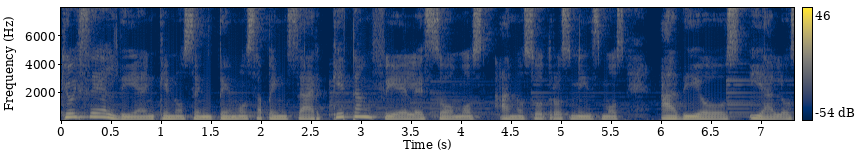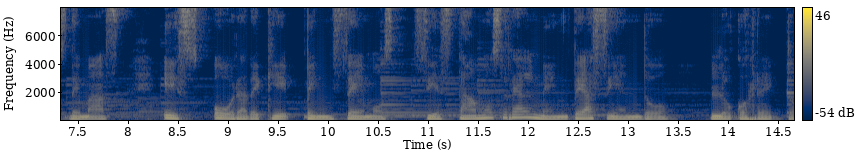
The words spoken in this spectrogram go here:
Que hoy sea el día en que nos sentemos a pensar qué tan fieles somos a nosotros mismos, a Dios y a los demás. Es hora de que pensemos si estamos realmente haciendo lo correcto.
